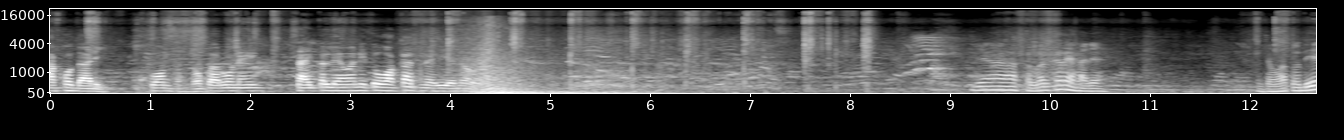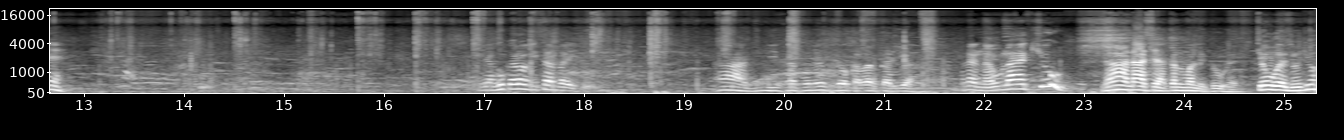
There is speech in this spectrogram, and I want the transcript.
આખો દાડી. કોમ ધંધો કરવો નહીં. સાયકલ લેવાની તો ઓકાત નહીં એનો. કલર કરે હારે. જવા તો દે. શું કરો વિશાલભાઈ? હા દેખાતું નહીં જો કલર કરીએ અને નવું લાયક શું ના ના સેકન્ડમાં લીધું છે. કેવું છે જોજો.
